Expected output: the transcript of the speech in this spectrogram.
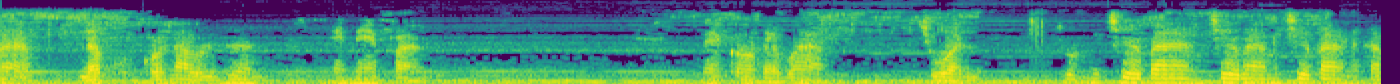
มาก แล้วผมก็เล่าเรื่องให้แม่ฟัง แม่ก็แบบว่าชวนชวนไม่เชื่อบ้าง เชื่อบ้างไม่เชื่อบ้างนะครับ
